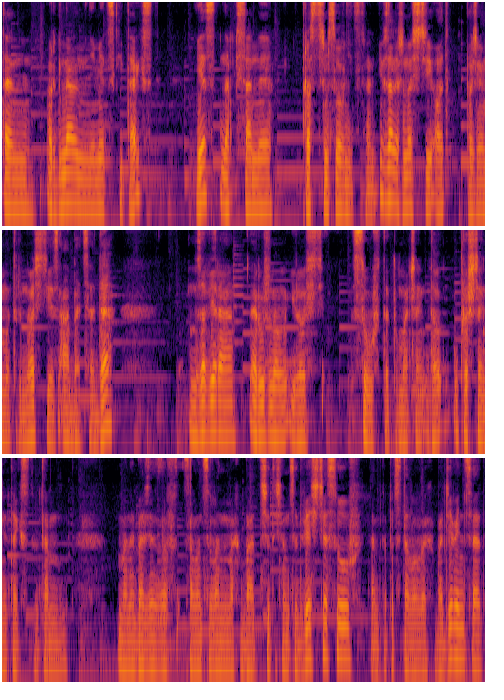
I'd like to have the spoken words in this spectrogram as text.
ten oryginalny niemiecki tekst jest napisany prostszym słownictwem i w zależności od poziomu trudności jest A, B, C, D. zawiera różną ilość słów, to tłumaczenie, to uproszczenie tekstu. Tam ma najbardziej zaawansowany ma chyba 3200 słów, tam te podstawowe chyba 900.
